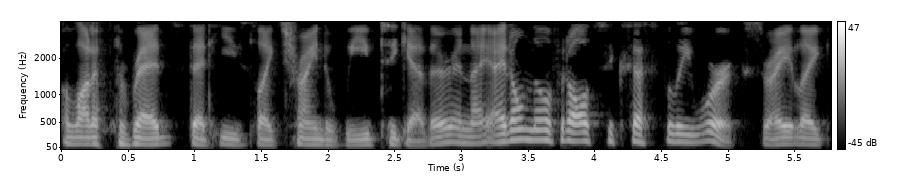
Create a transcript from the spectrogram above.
a lot of threads that he's like trying to weave together and I, I don't know if it all successfully works right? Like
